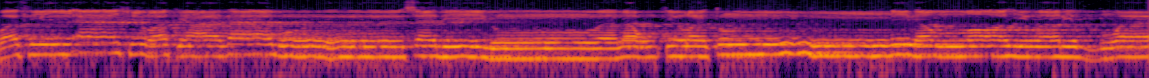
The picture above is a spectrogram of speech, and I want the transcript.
وفي الآخرة عذاب شديد ومغفرة من الله ورضوان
